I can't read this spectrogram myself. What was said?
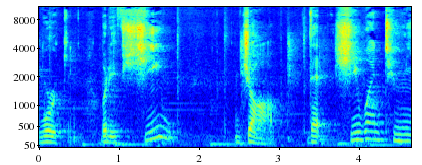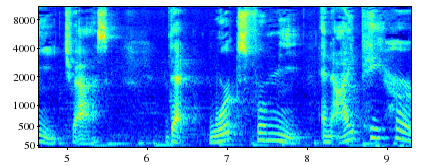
working, but if she job that she went to me to ask that works for me and I pay her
